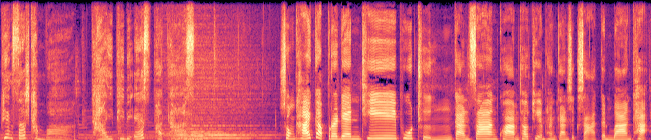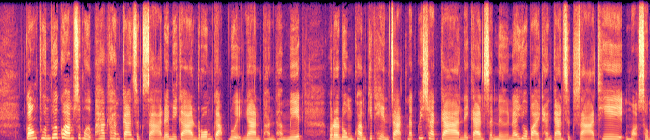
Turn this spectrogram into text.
เพียงเซิร์ชคำว่าไทย PBS Podcast ส่งท้ายกับประเด็นที่พูดถึงการสร้างความเท่าเทียมทางการศึกษากันบ้างค่ะ กองทุนเพื่อความเสมอภาคทางการศึกษาได้มีการร่วมกับหน่วยงานพันธมิตร ระดมความคิดเห็นจากนักวิชาการในการเสนอนโยบายทางการศึกษาที่เหมาะสม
